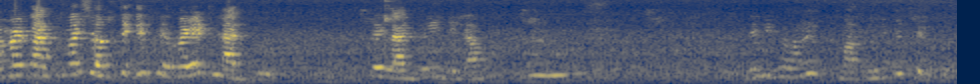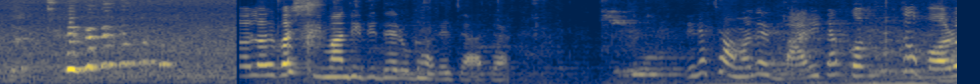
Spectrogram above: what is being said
আমার কাকিমার সব থেকে ফেভারিট লাড্ডু। সেই লাড্ডুই দিলাম। সীমা দিদিদের ঘরে যাওয়া যাক। ঠিক আছে, আমাদের বাড়িটা কত বড়?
